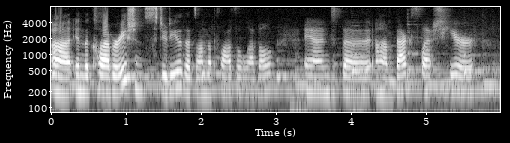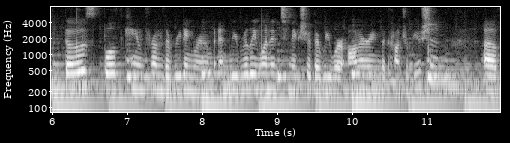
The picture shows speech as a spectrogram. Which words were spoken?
uh, in the collaboration studio that's on the plaza level and the um, backsplash here those both came from the reading room and we really wanted to make sure that we were honoring the contribution of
